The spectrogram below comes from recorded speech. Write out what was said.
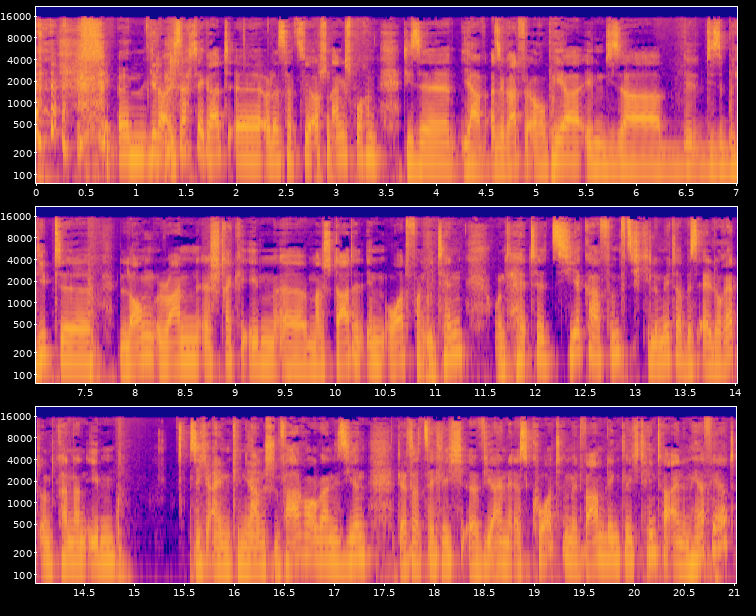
ähm, genau, ich sagte ja gerade, äh, oder das hast du ja auch schon angesprochen, diese, ja, also gerade für Europäer eben dieser, diese beliebte Long-Run-Strecke eben, äh, man startet im Ort von Iten und hätte circa 50 Kilometer bis Eldoret und kann dann eben sich einen kenianischen Fahrer organisieren, der tatsächlich äh, wie eine Eskorte mit Warnblinklicht hinter einem herfährt.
